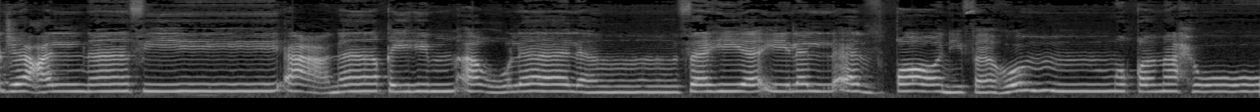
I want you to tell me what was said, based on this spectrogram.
جعلنا في أعناقهم أغلالا فهي إلى الأذقان فهم مقمحون.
